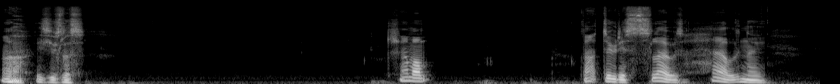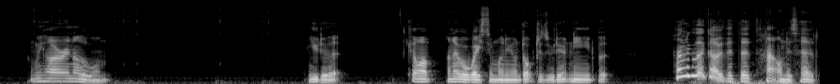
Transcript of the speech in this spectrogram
Ah, oh, he's useless. Come on. That dude is slow as hell, isn't he? Can we hire another one? You do it. Come on. I know we're wasting money on doctors we don't need, but... Oh, look at that guy with the, the hat on his head.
